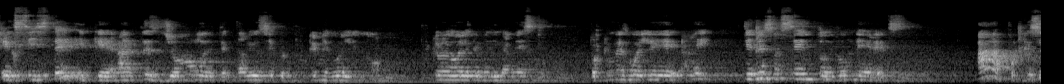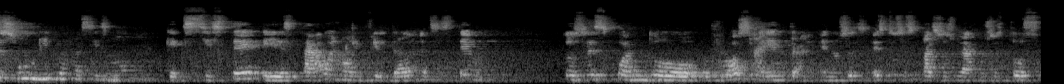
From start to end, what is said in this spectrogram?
existe y que antes yo no lo detectaba. Yo decía, pero ¿por qué me duele? No? ¿Por qué me duele que me digan esto? ¿Por qué me duele? Ay, ¿tienes acento? ¿De dónde eres? Ah, porque ese es un microracismo que existe y está, bueno, infiltrado en el sistema. Entonces, cuando Rosa entra en estos espacios blancos, estos,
